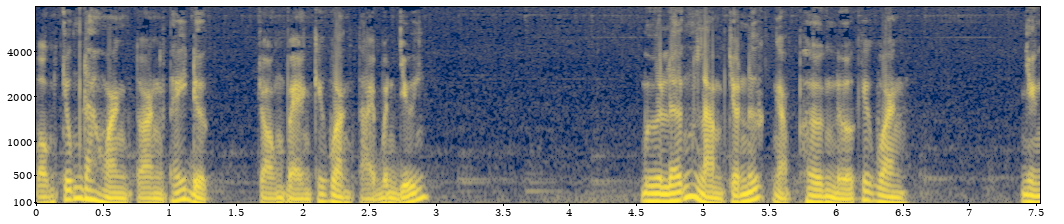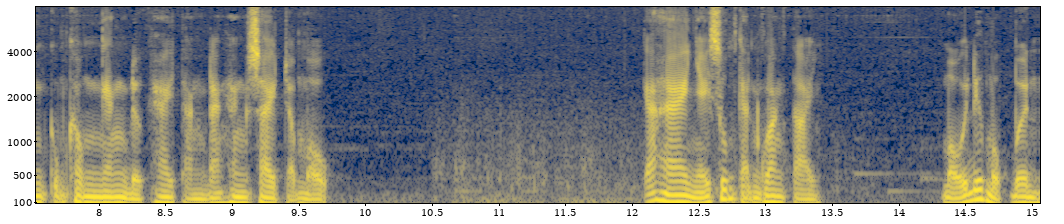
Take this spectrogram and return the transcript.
Bọn chúng đã hoàn toàn thấy được Trọn vẹn cái quan tài bên dưới. Mưa lớn làm cho nước ngập hơn nửa cái quan. Nhưng cũng không ngăn được hai thằng đang hăng say trộm mộ. Cả hai nhảy xuống cạnh quan tài. Mỗi đứa một bên,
